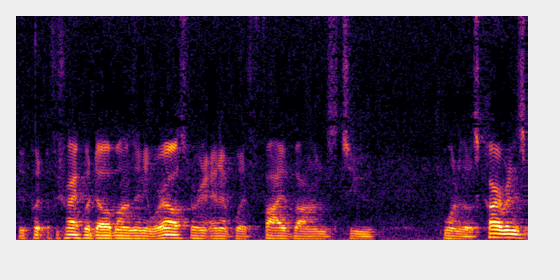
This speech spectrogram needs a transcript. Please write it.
If we, put, if we try to put double bonds anywhere else, we're going to end up with five bonds to one of those carbons.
